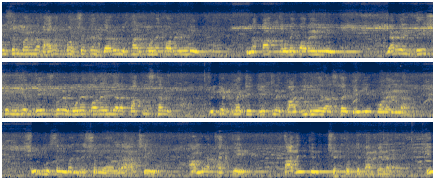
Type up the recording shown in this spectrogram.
মুসলমানরা ভারতবর্ষকে দারুল হার মনে করেননি, নাপাক মনে করেননি যারা এই দেশকে নিজের দেশ বলে মনে করেন, যারা পাকিস্তান ক্রিকেট ম্যাচে জিতলে বাজি নিয়ে রাস্তায় বেরিয়ে পড়েন না, সেই মুসলমানদের সঙ্গে আমরা আছি। আমরা থাকতে তাদেরকে উচ্ছেদ করতে পারবে না, কেউ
